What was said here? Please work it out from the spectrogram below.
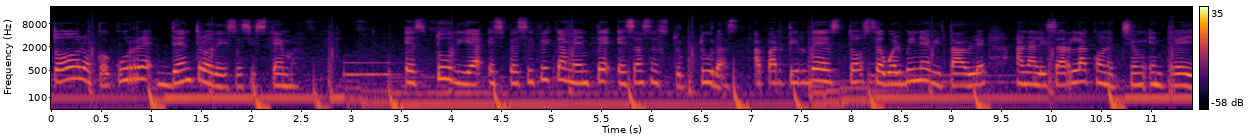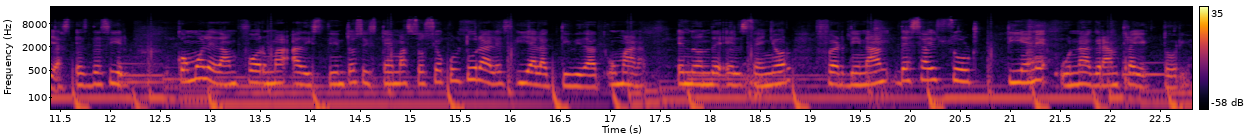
todo lo que ocurre dentro de ese sistema estudia específicamente esas estructuras. A partir de esto se vuelve inevitable analizar la conexión entre ellas, es decir, cómo le dan forma a distintos sistemas socioculturales y a la actividad humana, en donde el señor Ferdinand de Saussure tiene una gran trayectoria.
